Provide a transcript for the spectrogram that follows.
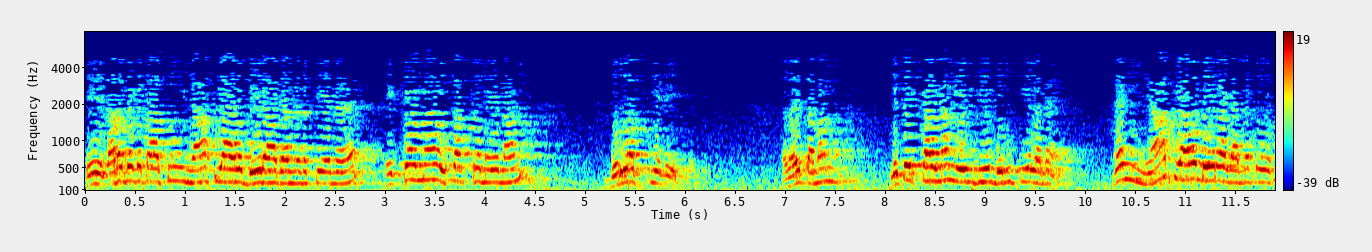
ඒ වරදකට අසු ඥාතියාව බේරා ගන්නට තියෙන එකම උපක්‍රමය නම් බොරුවක් කියන එක. හැබැයි Taman මෙතෙක් කල නම් ඒ විදිහේ බොරු කියලා නැහැ. දැන් ඥාතියව බේරා ගන්නට ඕන.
